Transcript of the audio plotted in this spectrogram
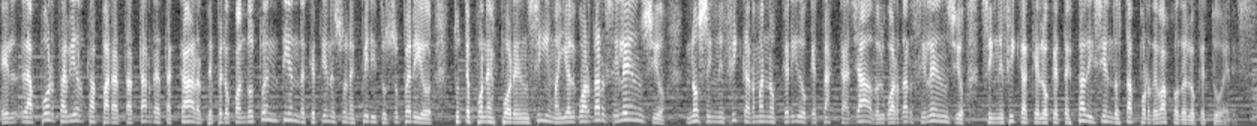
la puerta abierta para tratar de atacarte, pero cuando tú entiendes que tienes un espíritu superior, tú te pones por encima y el guardar silencio no significa, hermanos queridos, que estás callado, el guardar silencio significa que lo que te está diciendo está por debajo de lo que tú eres.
